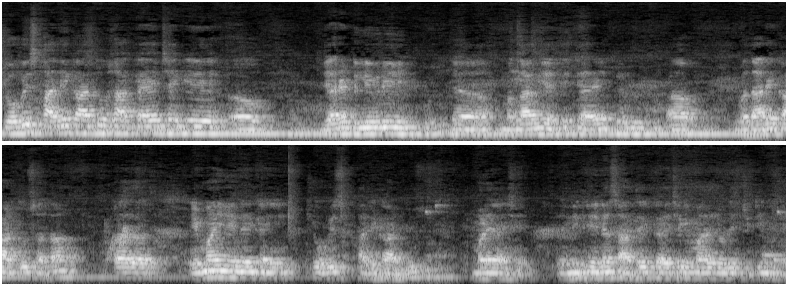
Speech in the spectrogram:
ચોવીસ ખાલી કારતૂસ આ કહે છે કે જ્યારે ડિલિવરી મંગાવી હતી ત્યારે વધારે કારતૂસ હતા. પર એમાંય એને કંઈ ચોવીસ ખાલી કારતૂસ મળ્યા છે. એની એના સાથે કહે છે કે મારી જોડે ચીટિંગ છે.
